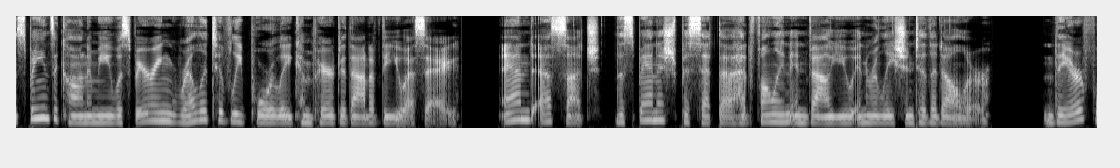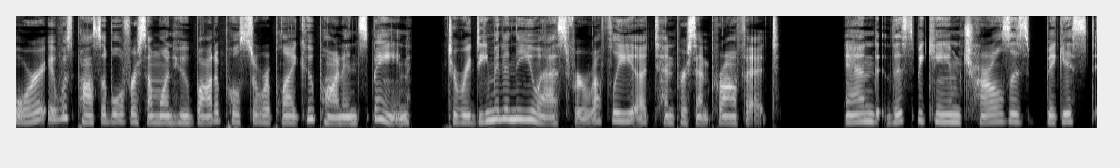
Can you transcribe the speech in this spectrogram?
Spain's economy was faring relatively poorly compared to that of the USA, and as such, the Spanish peseta had fallen in value in relation to the dollar. Therefore, it was possible for someone who bought a postal reply coupon in Spain to redeem it in the US for roughly a 10% profit. And this became Charles's biggest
